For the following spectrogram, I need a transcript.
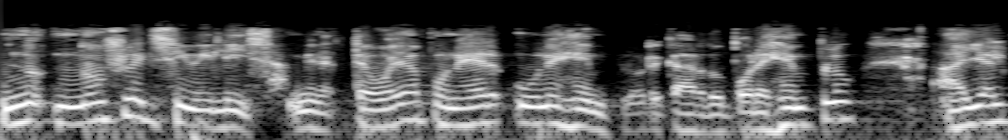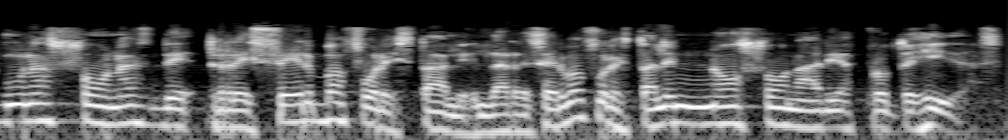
No, no flexibiliza. Mira, te voy a poner un ejemplo, Ricardo. Por ejemplo, hay algunas zonas de reservas forestales. Las reservas forestales no son áreas protegidas.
